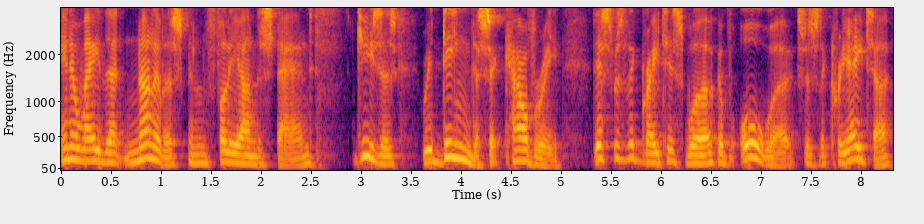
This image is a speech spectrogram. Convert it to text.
in a way that none of us can fully understand, Jesus redeemed us at Calvary. This was the greatest work of all works as the Creator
